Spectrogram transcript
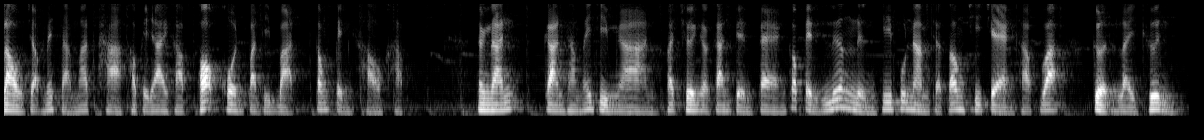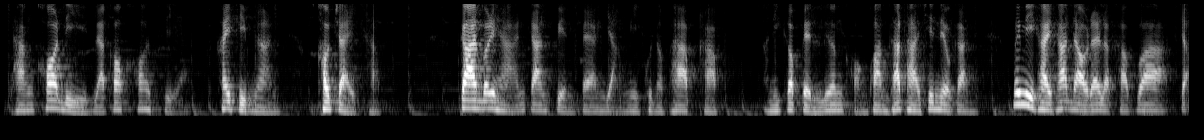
เราจะไม่สามารถพาเขาไปได้ครับ เพราะคนปฏิบัติต้องเป็นเขาครับ ดังนั้นการทำให้ทีมงานเผชิญกับการเปลี่ยนแปลงก็เป็นเรื่องหนึ่งที่ผู้นำจะต้องชี้แจงครับว่าเกิดอะไรขึ้นทั้งข้อดีและก็ข้อเสีย ให้ทีมงานเข้าใจครับ การบริหารการเปลี่ยนแปลงอย่างมีคุณภาพครับ อันนี้ก็เป็นเรื่องของความท้าทายเช่นเดียวกัน ไม่มีใครคาดเดาได้หรอกครับว่าจะ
